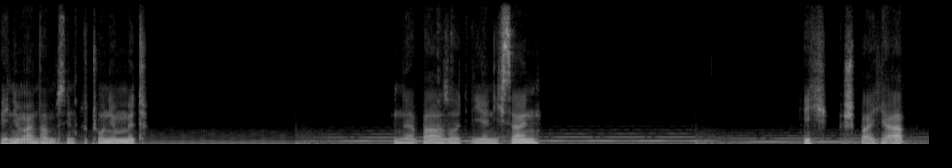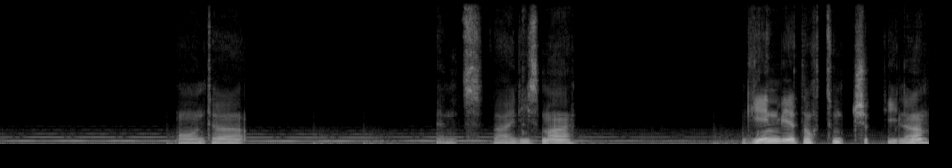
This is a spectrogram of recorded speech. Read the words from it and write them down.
Ich nehme einfach ein bisschen Plutonium mit. In der Bar sollte die ja nicht sein. Ich speichere ab. Und äh, in zwei diesmal. Gehen wir noch zum Chip-Dealer.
